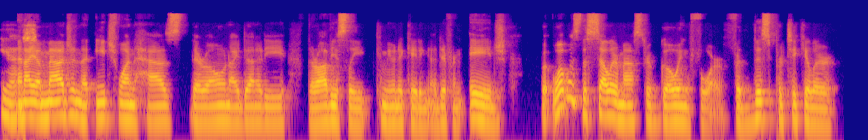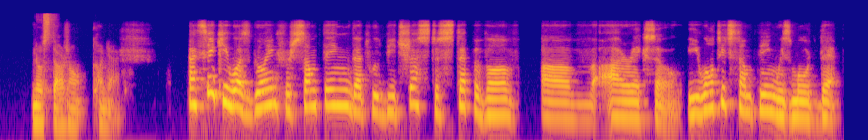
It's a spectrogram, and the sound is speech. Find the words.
Yes. And I imagine that each one has their own identity. They're obviously communicating a different age. But what was the cellar master going for for this particular d'Argent cognac? I think he was going for something that would be just a step above of RXO. He wanted something with more depth,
